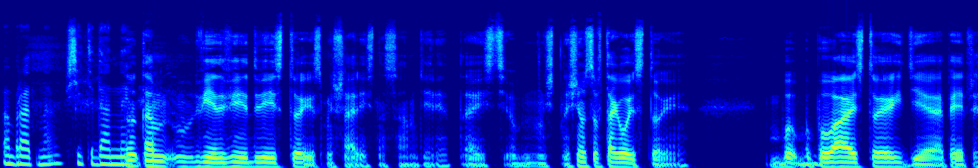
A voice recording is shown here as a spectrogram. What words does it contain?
обратно, все эти данные. Ну, там две, две, две истории смешались, на самом деле. То есть начнем со второй истории. Была история, где, опять же,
